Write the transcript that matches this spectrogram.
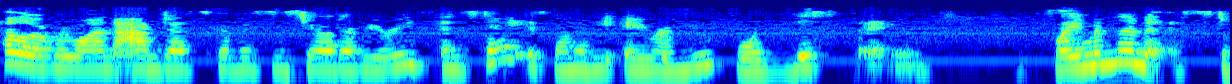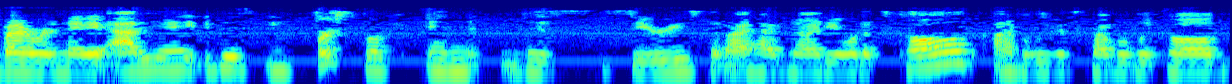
Hello everyone, I'm Jessica, this is JLW Reads, and today is going to be a review for this thing, Flame in the Mist by Renee Ahdieh. It is the first book in this series that I have no idea what it's called. I believe it's probably called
